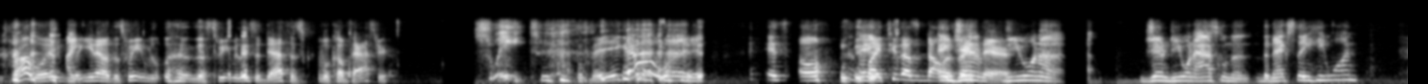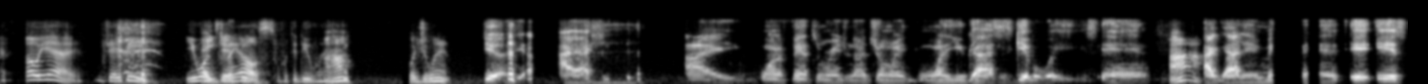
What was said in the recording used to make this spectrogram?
Probably, I- but you know the sweet the sweet release of death is will come faster. Sweet. There you go. it's oh Hey- like two thousand hey dollars Jim, right there. do you wanna? Jim, do you want to ask him the, the next thing he won? Oh yeah, JP, you won Hey, something JP. else. What did you win? Uh huh. What'd you win? Yeah, yeah. I actually, I won a Phantom Ranger when I joined one of you guys' giveaways, and Ah, I got to admit, man, it is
